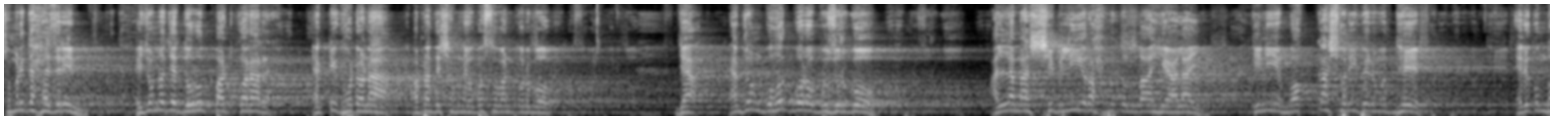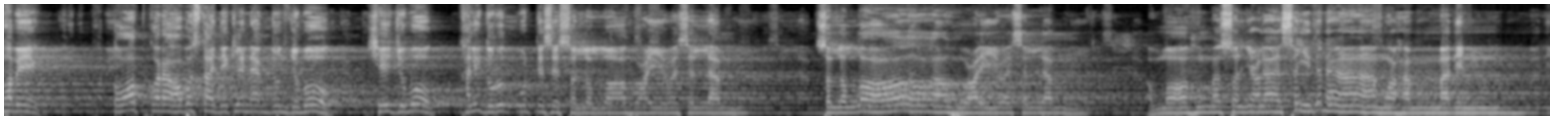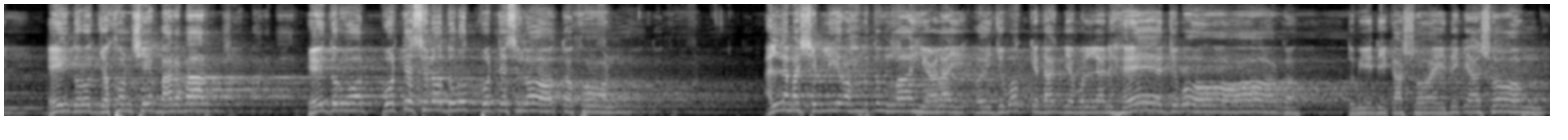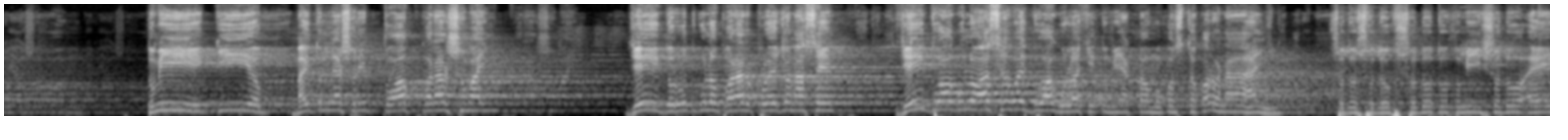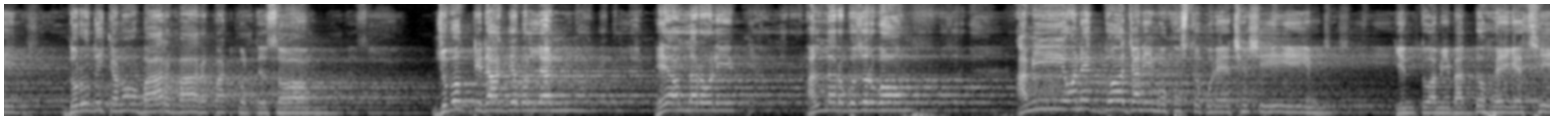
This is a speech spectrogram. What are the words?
সম্মানিত হাজরিন এই জন্য যে দরুদ পাঠ করার একটি ঘটনা আপনাদের সামনে উপস্থাপন করব, যা একজন বহুত বড় বুজুর্গ, আল্লামা শিবলি রহমতুল্লাহ আলাই, তিনি মক্কা শরীফের মধ্যে এরকমভাবে তওয়াব করা অবস্থায় দেখলেন একজন যুবক। সেই যুবক খালি দরুদ পড়তেছে সাল্লাল্লাহু আলাইহি ওয়াসাল্লাম। সাল্লাল্লাহু আলাইহি ওয়াসাল্লাম। আল্লাহুম্মা সাল্লি আলা সাইয়্যিদিনা মুহাম্মাদিন। এই দরুদ যখন সে বারবার এই দরুদ পড়তেছিল দরুদ পড়তেছিল, তখন আল্লামা শিবলি রহমতুল্লাহ আলাই ওই যুবককে ডাক দিয়ে বললেন, হে যুবক, তুমি এদিকে আসো এদিকে আসো। তুমি কি বাইতুল্লাহ শরীফ তোয়াব করার সময় যেই দরুদগুলো পড়ার প্রয়োজন আছে, যেই দোয়াগুলো আছে, ওই দোয়াগুলো কি তুমি একটাও মুখস্থ করো নাই? শুধু শুধু শুধু তো তুমি শুধু এই দরুদই কেন বারবার পাঠ করতেছ? যুবকটি ডাক দিয়ে বললেন, হে আল্লাহর অলি আল্লাহর বুজুর্গ, আমি অনেক দোয়া জানি, মুখস্থ করে এসেছি কিন্তু আমি বাধ্য হয়ে গেছি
